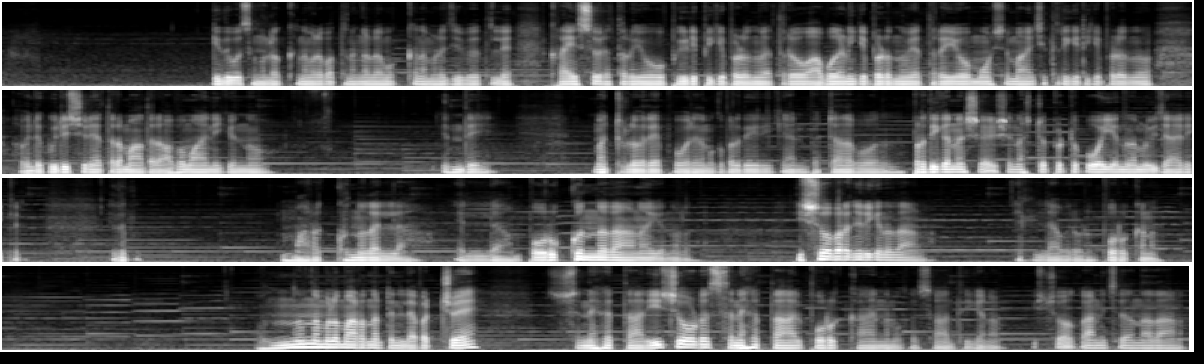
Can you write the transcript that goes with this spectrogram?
ഈ ദിവസങ്ങളിലൊക്കെ നമ്മുടെ പത്രങ്ങളിലും ഒക്കെ നമ്മുടെ ജീവിതത്തിൽ ക്രൈസ്തവർ എത്രയോ പീഡിപ്പിക്കപ്പെടുന്നു എത്രയോ അവഗണിക്കപ്പെടുന്നു എത്രയോ മോശമായി ചിത്രീകരിക്കപ്പെടുന്നു. അവന്റെ കുരിശിനെ എത്രമാത്രം അപമാനിക്കുന്നു. എന്തേ? മറ്റുള്ളവരെ പോലെ നമുക്ക് പ്രതികരിക്കാൻ പറ്റാതെ പോകുന്നത്. പ്രതികരണശേഷി നഷ്ടപ്പെട്ടു പോയി എന്ന് നമ്മൾ വിചാരിക്കരുത്. ഇത് മറക്കുന്നതല്ല എല്ലാം പൊറുക്കുന്നതാണ് എന്നുള്ളത്. ഈശോ പറഞ്ഞിരിക്കുന്നതാണ് എല്ലാവരോടും പൊറുക്കണം. ഒന്നും നമ്മൾ മറന്നിട്ടില്ല പക്ഷേ സ്നേഹത്താൽ ഈശോയുടെ സ്നേഹത്താൽ പൊറുക്കാൻ നമുക്ക് സാധിക്കണം. ഈശോ കാണിച്ചു തന്നതാണ്.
